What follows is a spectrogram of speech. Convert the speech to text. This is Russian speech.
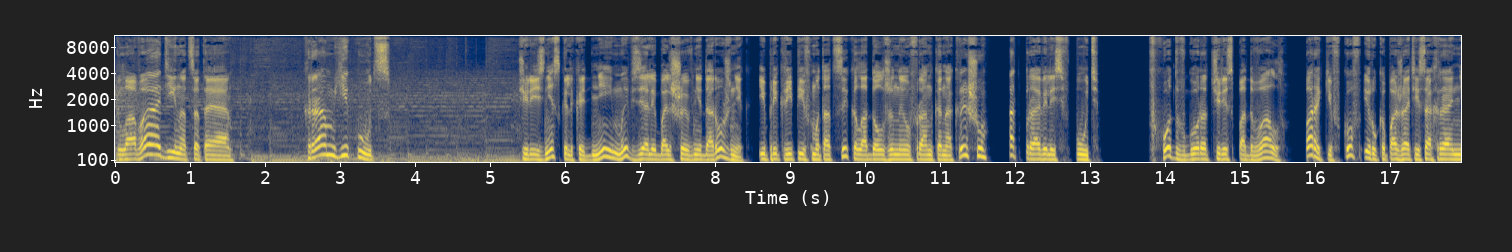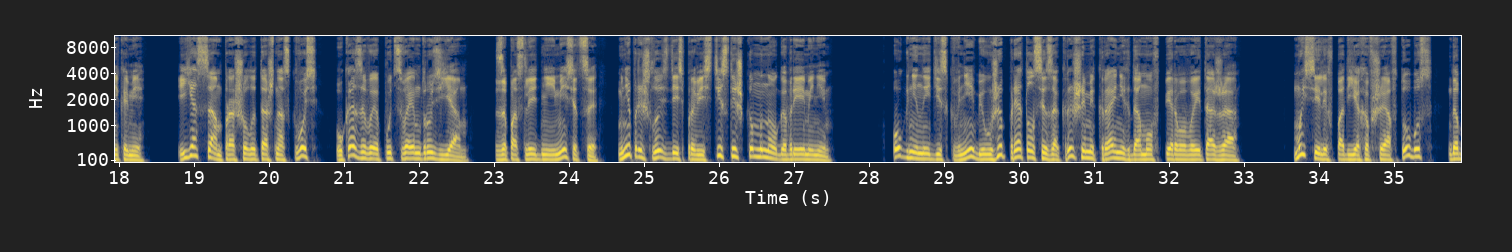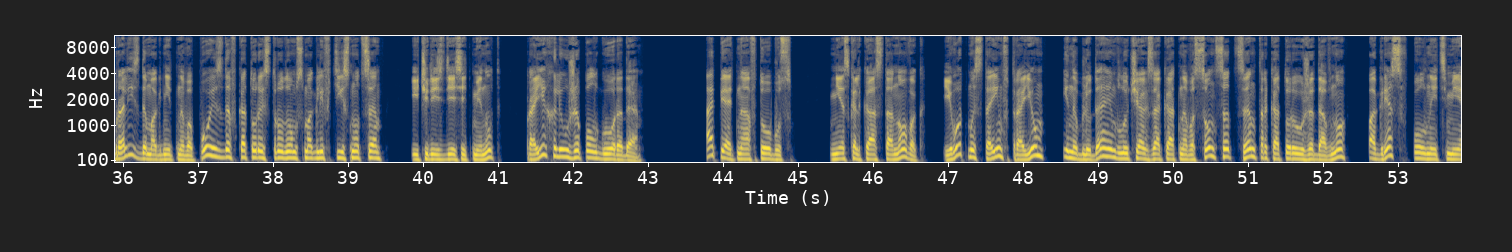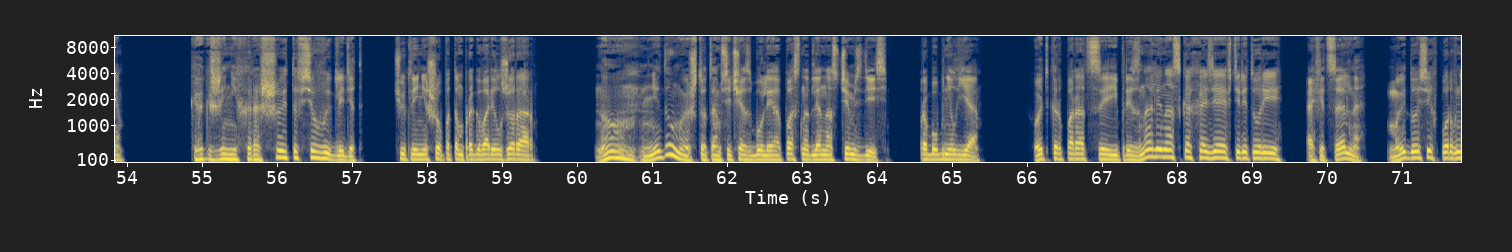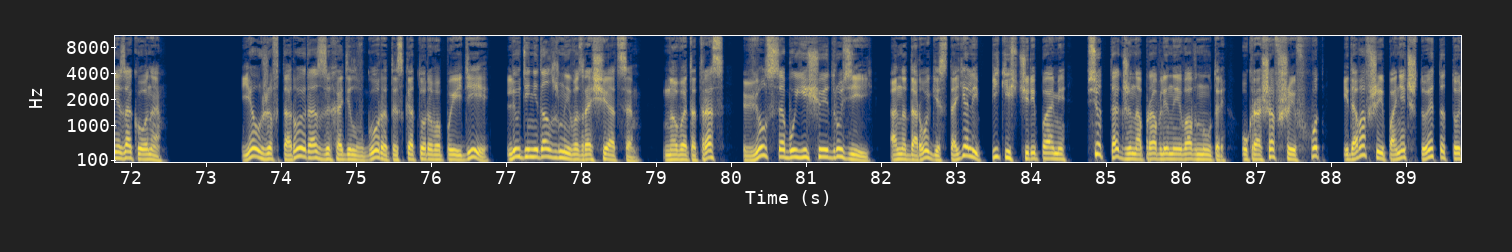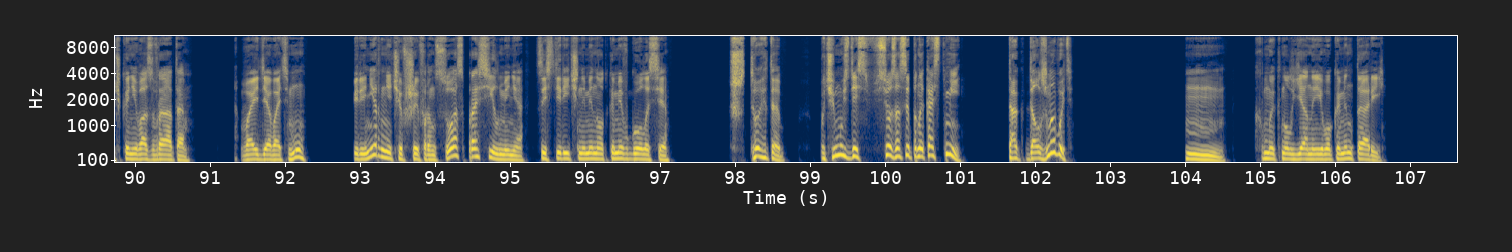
Глава 11. Храм Якутс. Через несколько дней мы взяли большой внедорожник и, прикрепив мотоцикл, одолженный у Франка на крышу, отправились в путь. Вход в город через подвал, пара кивков и рукопожатий с охранниками. И я сам прошел этаж насквозь, указывая путь своим друзьям. За последние месяцы мне пришлось здесь провести слишком много времени огненный диск в небе уже прятался за крышами крайних домов первого этажа. Мы сели в подъехавший автобус, добрались до магнитного поезда, в который с трудом смогли втиснуться, и через 10 минут проехали уже полгорода. Опять на автобус. Несколько остановок, и вот мы стоим втроем и наблюдаем в лучах закатного солнца центр, который уже давно погряз в полной тьме. Как же нехорошо это все выглядит чуть ли не шепотом проговорил Жерар. «Ну, не думаю, что там сейчас более опасно для нас, чем здесь», — пробубнил я. «Хоть корпорации и признали нас как хозяев территории, официально мы до сих пор вне закона». Я уже второй раз заходил в город, из которого, по идее, люди не должны возвращаться, но в этот раз ввел с собой еще и друзей, а на дороге стояли пики с черепами, все так же направленные вовнутрь, украшавшие вход и дававшие понять, что это точка невозврата. Войдя во тьму, перенервничавший Франсуа спросил меня с истеричными нотками в голосе. «Что это? Почему здесь все засыпано костьми? Так должно быть?» «Хм...» — хмыкнул я на его комментарий.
